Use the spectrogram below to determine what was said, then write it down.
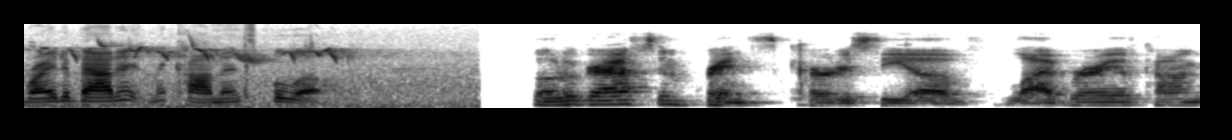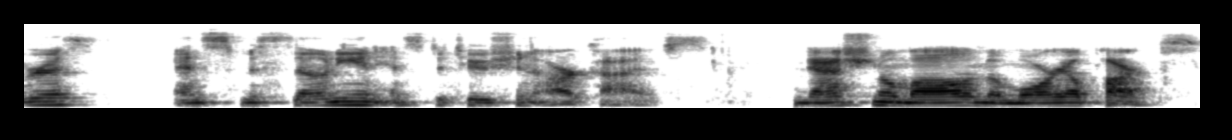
write about it in the comments below. Photographs and prints courtesy of Library of Congress and Smithsonian Institution Archives. National Mall and Memorial Parks.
